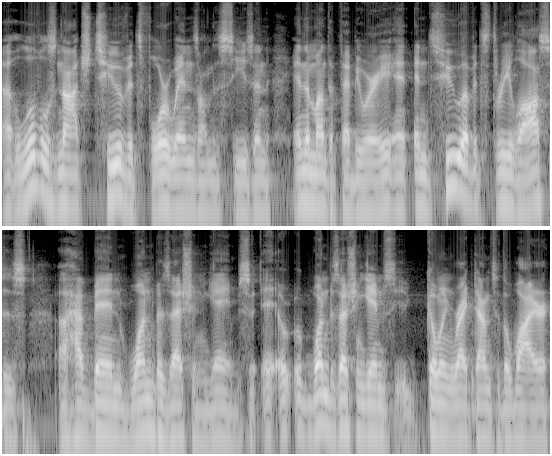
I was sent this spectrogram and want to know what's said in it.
uh, Louisville's notched two of its four wins on the season in the month of February, and, and two of its three losses uh, have been one possession games. It, uh, one possession games going right down to the wire.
